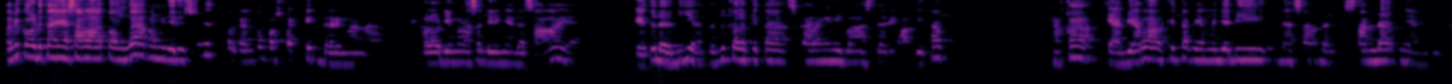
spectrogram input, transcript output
Tapi kalau ditanya salah atau enggak akan menjadi sulit tergantung perspektif dari mana. Kalau dia merasa dirinya ada salah ya, ya itu dari dia. Tapi kalau kita sekarang ini bahas dari Alkitab, maka ya biarlah Alkitab yang menjadi dasar dan standarnya gitu.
